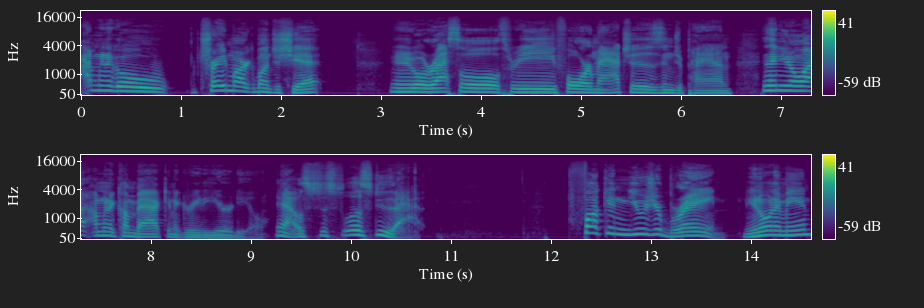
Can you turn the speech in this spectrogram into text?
I'm going to go trademark a bunch of shit you're gonna go wrestle three, four matches in Japan, and then you know what? I'm gonna come back and agree to your deal. Yeah, let's just let's do that. Fucking use your brain. You know what I mean?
